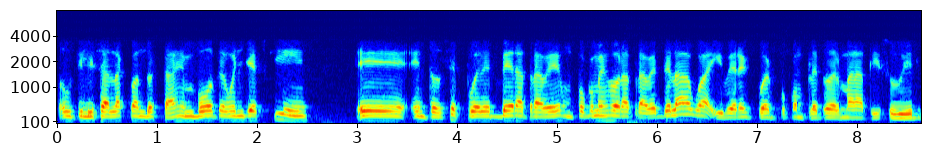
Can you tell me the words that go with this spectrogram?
utilizarlas cuando estás en bote o en jet ski, eh, entonces puedes ver a través, un poco mejor a través del agua y ver el cuerpo completo del manatí subir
